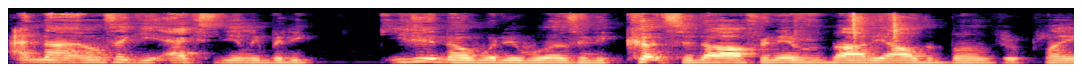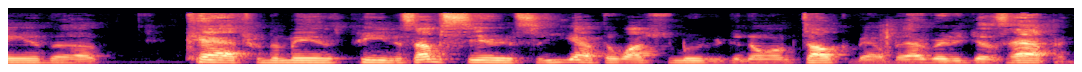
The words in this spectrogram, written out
I know I don't think he accidentally, but he he didn't know what it was, and he cuts it off, and everybody, all the bums were playing uh, catch with the man's penis. I'm serious, so you have to watch the movie to know what I'm talking about, but that really does happen.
